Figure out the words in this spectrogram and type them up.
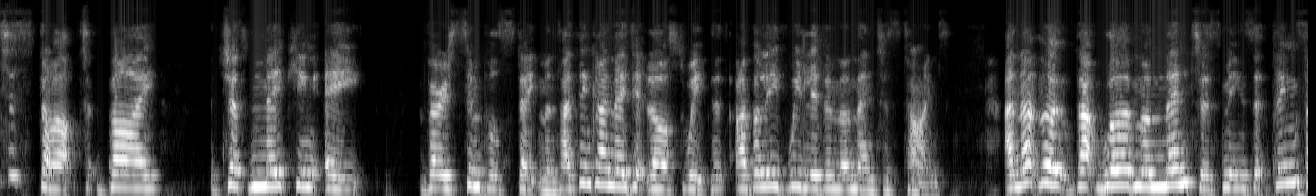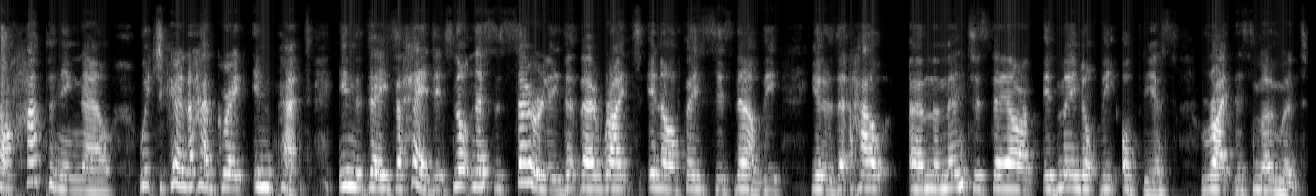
to start by just making a very simple statement. I think I made it last week that I believe we live in momentous times. And that mo- that word momentous means that things are happening now which are going to have great impact in the days ahead. It's not necessarily that they're right in our faces now. The you know that how uh, momentous they are. It may not be obvious right this moment,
